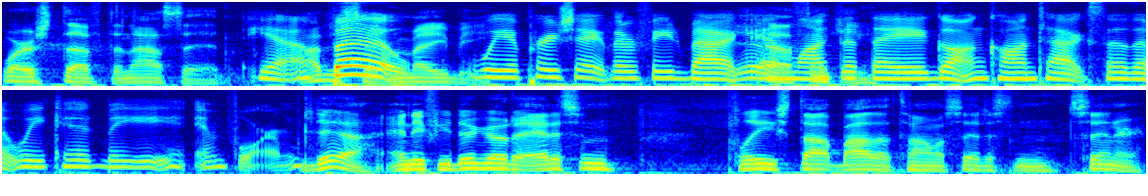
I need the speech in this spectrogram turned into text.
worse stuff than I said. yeah, I just said but maybe. we appreciate their feedback Yeah, and like that you. they got in contact so that we could be informed. Yeah, and if you do go to Edison, please stop by the Thomas Edison Center.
